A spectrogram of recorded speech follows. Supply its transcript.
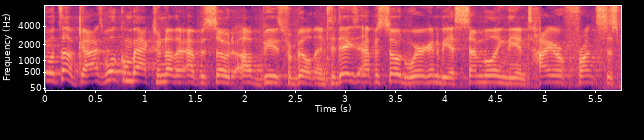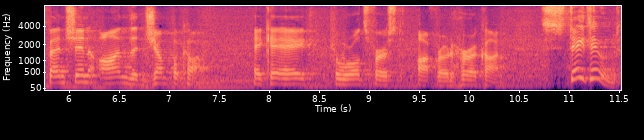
Hey, what's up guys? Welcome back to another episode of B for Build. In today's episode, we're gonna be assembling the entire front suspension on the Jumpacan, AKA the world's first off-road Huracan. Stay tuned!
